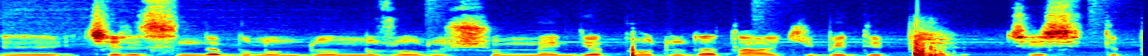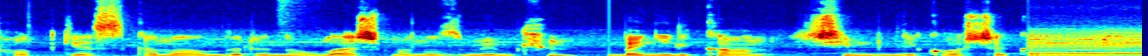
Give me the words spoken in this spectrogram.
e, içerisinde bulunduğumuz oluşum Medyapod'u da takip edip çeşitli podcast kanallarına ulaşmanız mümkün. Ben İlkan, şimdilik hoşçakalın.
